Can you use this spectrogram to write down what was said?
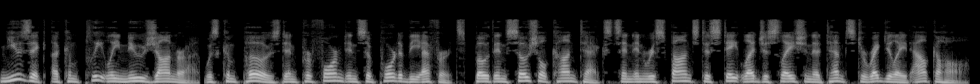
Music a completely new genre was composed and performed in support of the efforts, both in social contexts and in response to state legislation attempts to regulate alcohol.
